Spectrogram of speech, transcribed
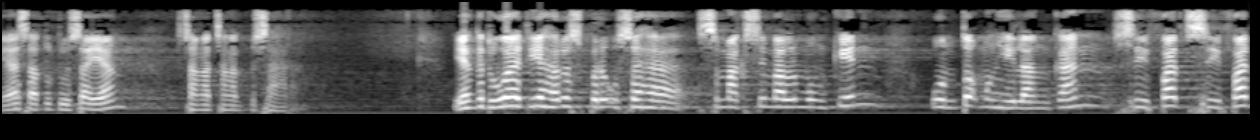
Ya satu dosa yang sangat-sangat besar. Yang kedua dia harus berusaha semaksimal mungkin untuk menghilangkan sifat-sifat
